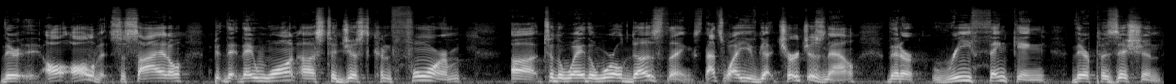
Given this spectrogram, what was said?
There all, all of it societal. They want us to just conform uh, to the way the world does things. That's why you've got churches now that are rethinking their position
